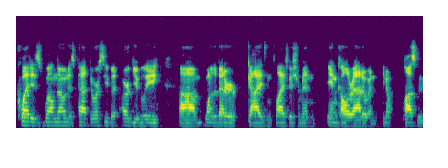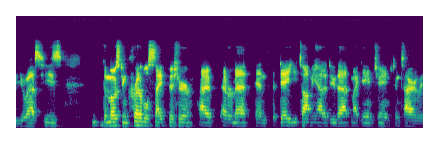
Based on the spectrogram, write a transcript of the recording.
quite as well known as Pat Dorsey, but arguably um, one of the better guides and fly fishermen in Colorado and you know possibly the U.S. He's the most incredible sight fisher I've ever met, and the day he taught me how to do that, my game changed entirely.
